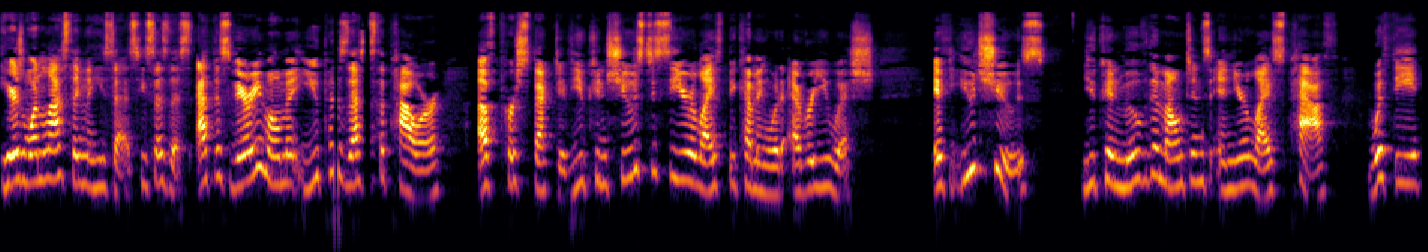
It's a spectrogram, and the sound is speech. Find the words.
Here's one last thing that he says. He says this At this very moment, you possess the power of perspective. You can choose to see your life becoming whatever you wish. If you choose, you can move the mountains in your life's path with the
